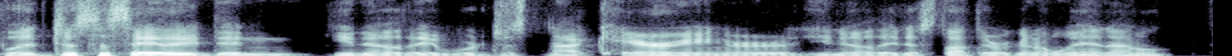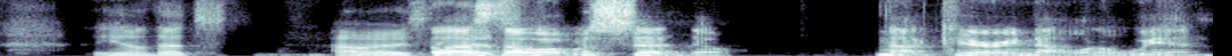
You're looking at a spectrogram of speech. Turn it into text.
But just to say they didn't, you know, they were just not caring or, you know, they just thought they were going to win. I don't, you know, that's, I always think Well, that's not what was said though. Not caring, not want to win.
